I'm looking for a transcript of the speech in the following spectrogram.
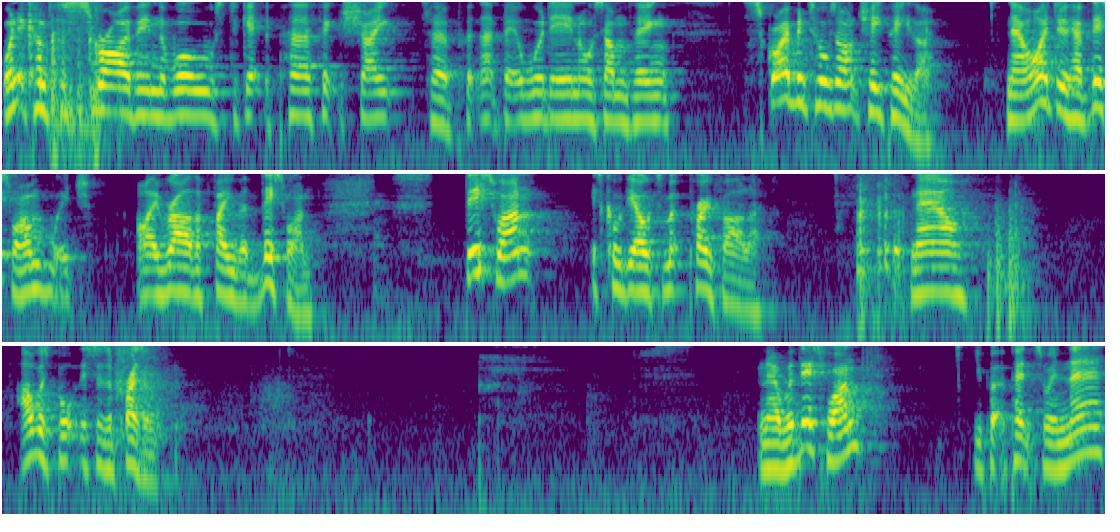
when it comes to scribing the walls to get the perfect shape to put that bit of wood in or something, scribing tools aren't cheap either. Now, I do have this one, which I rather favour this one. This one is called the Ultimate Profiler. Now, I was bought this as a present. Now with this one, you put a pencil in there,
